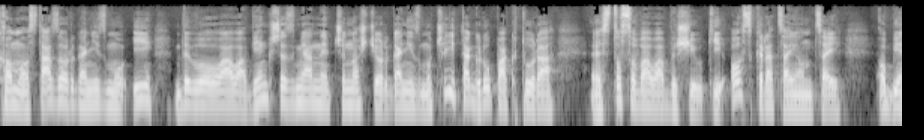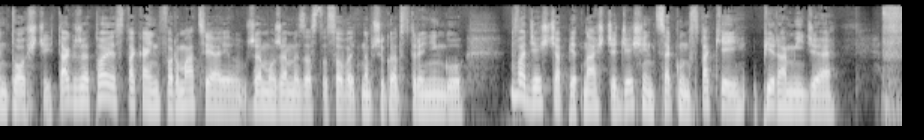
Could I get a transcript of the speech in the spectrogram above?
homostazę organizmu i wywołała większe zmiany czynności organizmu, czyli ta grupa, która e, stosowała wysiłki o skracającej objętości. Także to jest taka informacja, że możemy zastosować na przykład w treningu 20, 15, 10 sekund w takiej piramidzie, w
